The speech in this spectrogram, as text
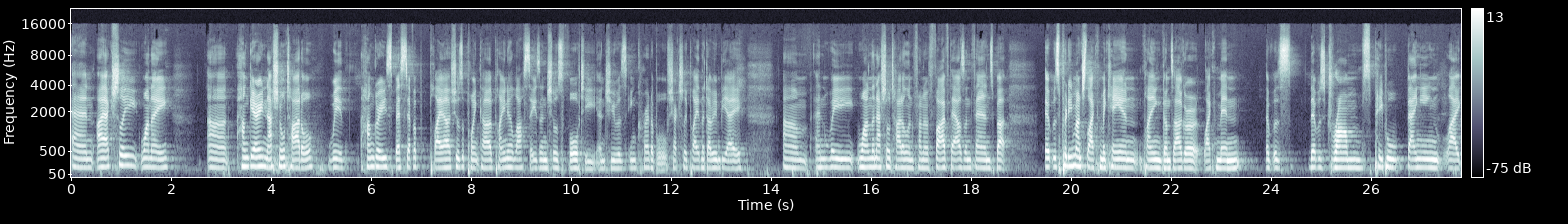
and I actually won a uh, Hungarian national title with Hungary's best ever player. She was a point guard playing her last season. She was 40 and she was incredible. She actually played in the WNBA. Um, and we won the national title in front of 5,000 fans, but it was pretty much like McKeon playing Gonzaga like men. It was there was drums, people banging like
